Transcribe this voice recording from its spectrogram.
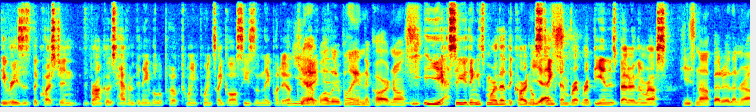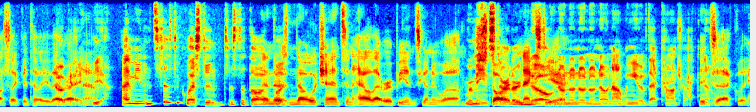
it raises the question: the Broncos haven't been able to put up twenty points like all season. They put it up Yeah, today. well, they're playing the Cardinals. yeah, so you think it's more that the Cardinals Yes. stink than Brett Rypien is better than Russ? He's not better than Russ. I could tell you that right now. yeah. I mean, it's just a question, just a thought. And there's no chance in hell that Rypien's going to uh, remain start starter. next no, year. no, no, no, no, no. Not when you have that contract. No, Exactly.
